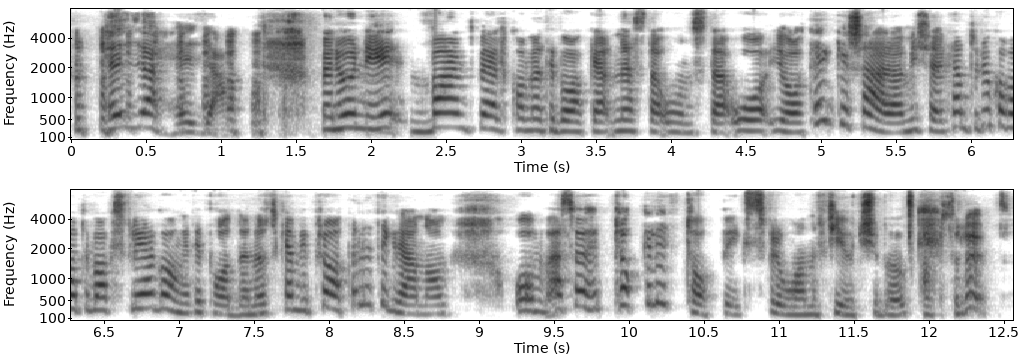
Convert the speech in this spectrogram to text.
Heja heja! Men hörni, varmt välkomna tillbaka nästa onsdag. Och jag tänker så här, Michelle, kan inte du komma tillbaka fler gånger till podden och så kan vi prata lite grann om, om alltså plocka lite topics från Futurebook. Absolut.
